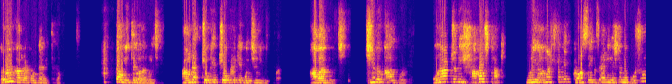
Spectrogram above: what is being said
বলুক আমরা কোনটা মিথ্যে কথা। একটাও মিথ্যে কথা বলেছি আমরা চোখে চোখ রেখে বলছি উনি মিথ্যে কথা। আবার বলছি, চিরকাল বলবে। ওনার যদি সাহস থাকে, উনি আমার সাথে ক্রস এক্সামিনেশনে বসুন,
